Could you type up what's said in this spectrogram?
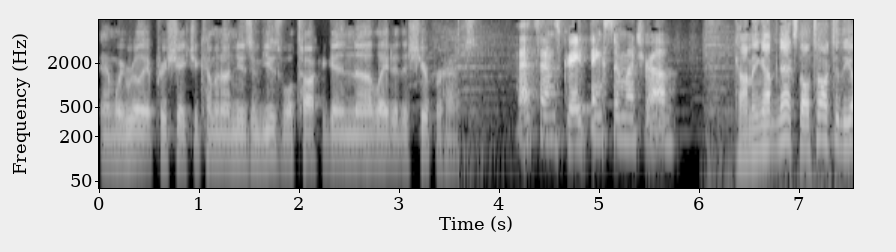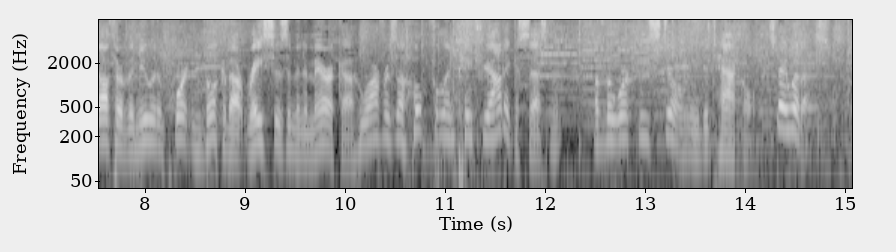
And we really appreciate you coming on News and Views. We'll talk again uh, later this year, perhaps. That sounds great. Thanks so much, Rob. Coming up next, I'll talk to the author of a new and important book about racism in America who offers a hopeful and patriotic assessment of the work we still need to tackle. Stay with us.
